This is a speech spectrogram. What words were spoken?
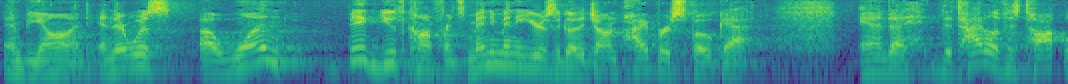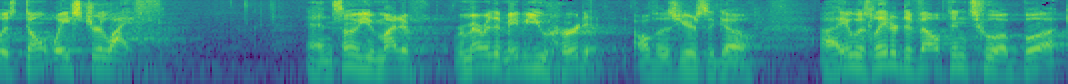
and beyond. And there was uh, one big youth conference many, many years ago that John Piper spoke at. And uh, the title of his talk was Don't Waste Your Life. And some of you might have remembered it. Maybe you heard it all those years ago. Uh, it was later developed into a book.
